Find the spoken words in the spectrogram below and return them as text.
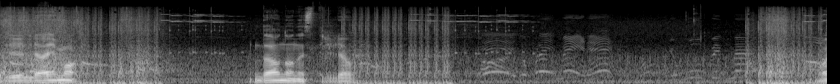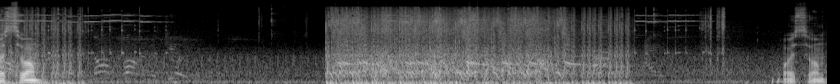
Стріляємо. Давно не стріляв. Ось вам. Ось вам.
